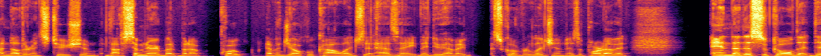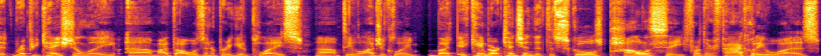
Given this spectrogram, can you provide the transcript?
another institution, not a seminary, but but a quote evangelical college that has a they do have a, a school of religion as a part of it. And uh, this is a school that, that reputationally um, I thought was in a pretty good place uh, theologically, but it came to our attention that the school's policy for their faculty was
